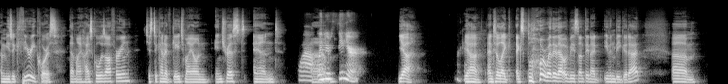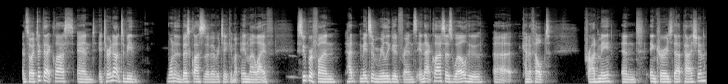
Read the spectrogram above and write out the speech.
a music theory course that my high school was offering just to kind of gauge my own interest and Wow. when you're Um, senior. yeah, Okay. yeah, and to like explore whether that would be something I'd even be good at. Um, and so I took that class, and it turned out to be one of the best classes I've ever taken in my life. Super fun. Had made some really good friends in that class as well, who uh, kind of helped prod me and encourage that passion.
